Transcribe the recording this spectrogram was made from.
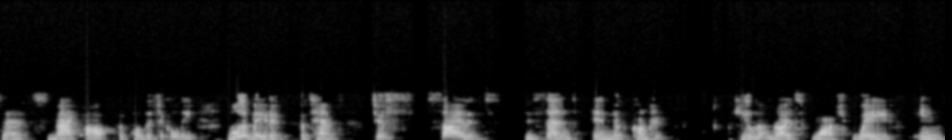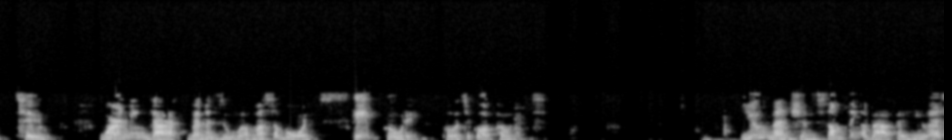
said smack of a politically motivated attempt to silence dissent in the country. Human Rights Watch weighed in too, warning that Venezuela must avoid scapegoating political opponents. You mentioned something about a U.S.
